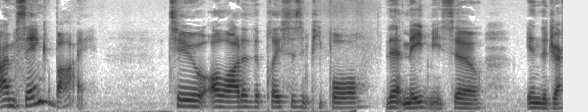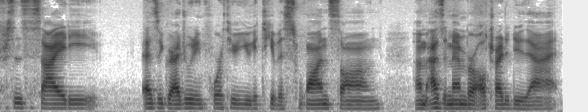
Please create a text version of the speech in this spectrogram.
I'm saying goodbye to a lot of the places and people that made me. So, in the Jefferson Society, as a graduating fourth year, you get to give a swan song. Um, as a member, I'll try to do that.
